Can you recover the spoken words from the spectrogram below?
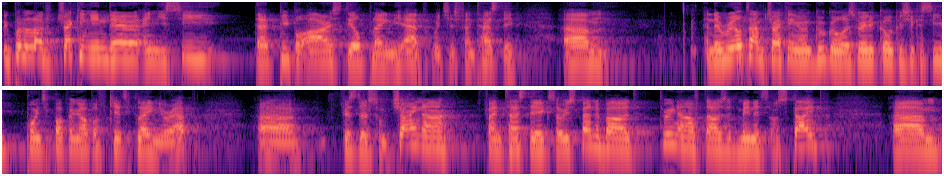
we put a lot of tracking in there, and you see that people are still playing the app, which is fantastic. Um, and the real-time tracking on Google is really cool because you can see points popping up of kids playing your app. Uh, visitors from China, fantastic. So we spent about 3,500 minutes on Skype, um,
